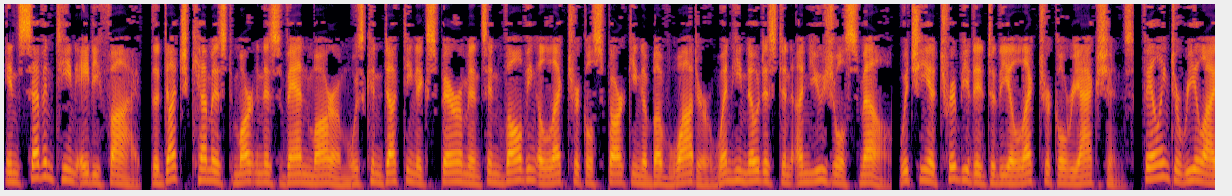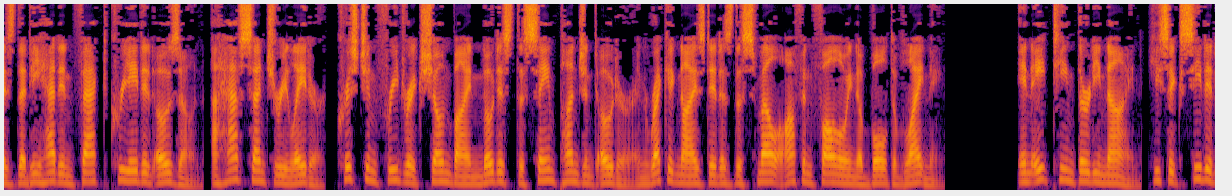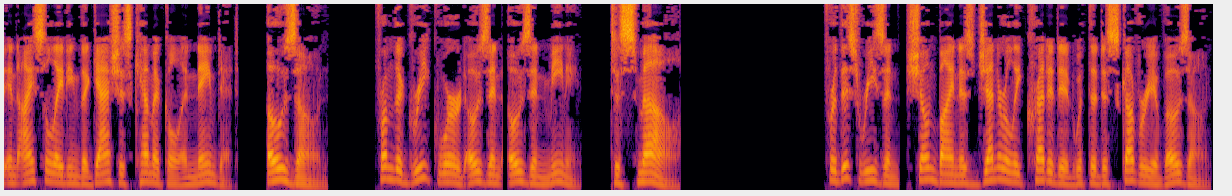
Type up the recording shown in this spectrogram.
In 1785, the Dutch chemist Martinus van Marum was conducting experiments involving electrical sparking above water when he noticed an unusual smell, which he attributed to the electrical reactions, failing to realize that he had in fact created ozone. A half century later, Christian Friedrich Schonbein noticed the same pungent odor and recognized it as the smell often following a bolt of lightning. In 1839, he succeeded in isolating the gaseous chemical and named it ozone. From the Greek word ozon, ozon meaning to smell. For this reason, Schonbein is generally credited with the discovery of ozone.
